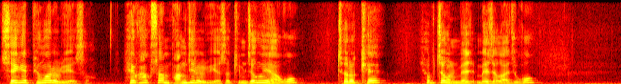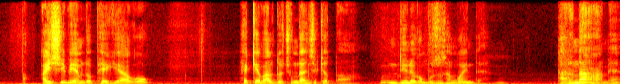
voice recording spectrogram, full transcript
세계 평화를 위해서 핵 확산 방지를 위해서 김정은하고 저렇게 협정을 맺- 맺어가지고 ICBM도 폐기하고 핵 개발도 중단시켰다. 니네가 무슨 상관인데? 다른 나라라며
